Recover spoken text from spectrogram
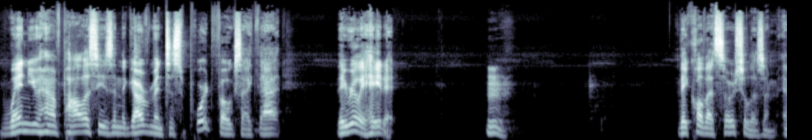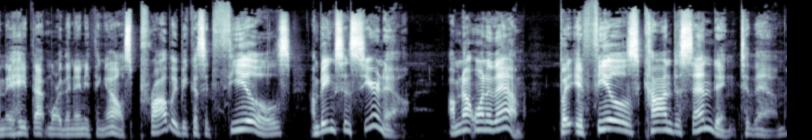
when you have policies in the government to support folks like that, they really hate it. Mm. They call that socialism, and they hate that more than anything else, probably because it feels, I'm being sincere now, I'm not one of them, but it feels condescending to them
